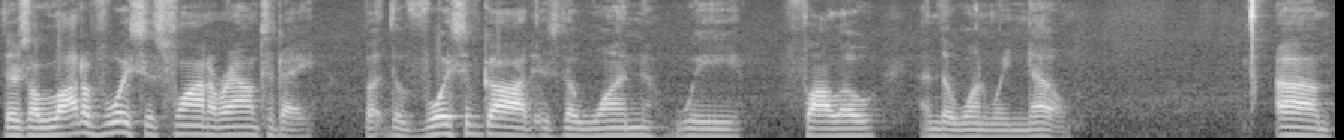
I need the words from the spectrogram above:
There's a lot of voices flying around today, but the voice of God is the one we follow and the one we know. Um,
